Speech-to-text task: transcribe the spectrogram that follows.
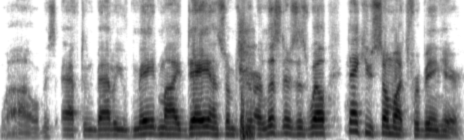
Wow, Ms. Afton Battle, you've made my day, and so I'm sure our listeners as well. Thank you so much for being here.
